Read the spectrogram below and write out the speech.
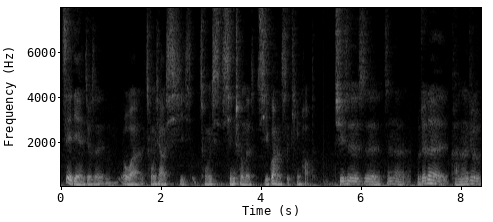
这点就是我从小习从形成的习惯是挺好的。其实是真的，我觉得可能就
